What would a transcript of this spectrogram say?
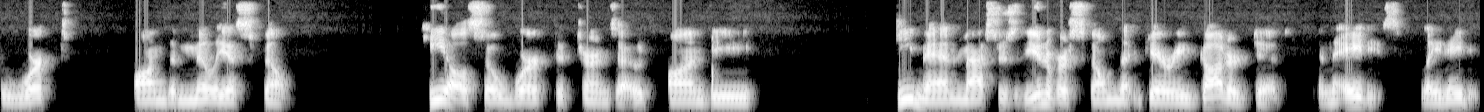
who worked on the Milius film. He also worked, it turns out, on the He Man Masters of the Universe film that Gary Goddard did in the 80s, late 80s.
